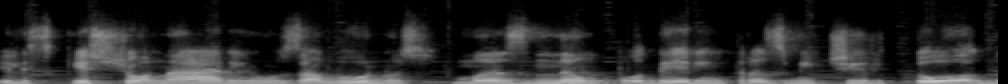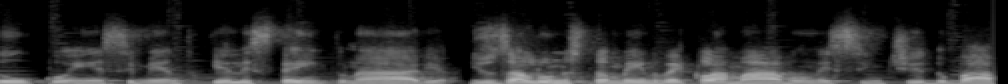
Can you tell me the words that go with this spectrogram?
eles questionarem os alunos, mas não poderem transmitir todo o conhecimento que eles têm na área. E os alunos também reclamavam nesse sentido, bah,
